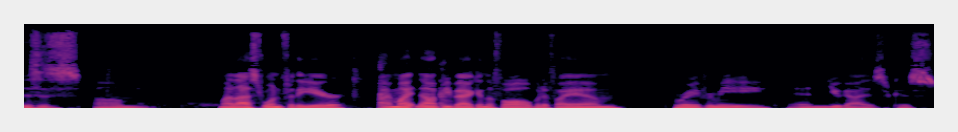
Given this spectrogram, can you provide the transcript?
This is um, my last one for the year. I might not be back in the fall, but if I am, hooray for me and you guys, because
